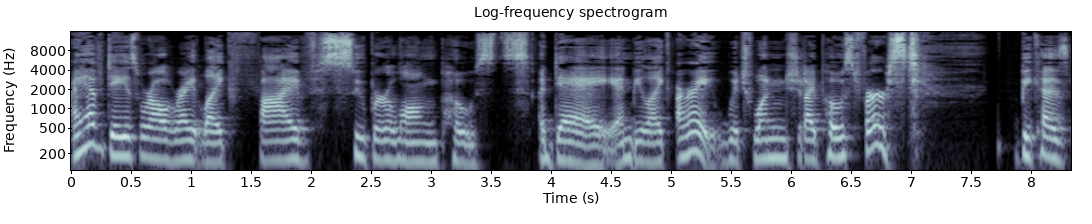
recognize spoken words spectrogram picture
I have days where I'll write like five super long posts a day and be like, all right, which one should I post first? because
